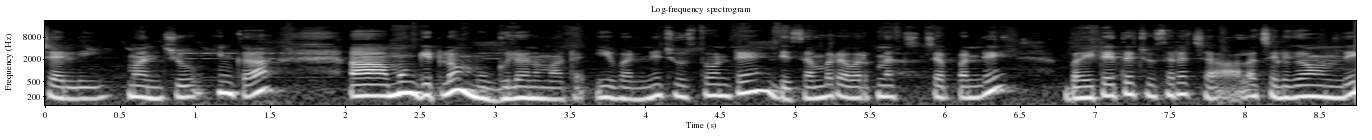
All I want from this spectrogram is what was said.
చలి మంచు ఇంకా ముంగిట్లో ముగ్గులు అనమాట ఇవన్నీ చూస్తుంటే డిసెంబర్ ఎవరికి నచ్చి చెప్పండి. బయటైతే చూసారా చాలా చలిగా ఉంది.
